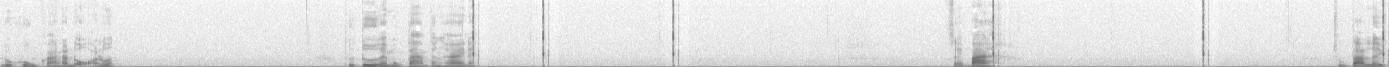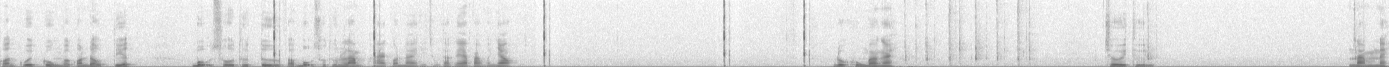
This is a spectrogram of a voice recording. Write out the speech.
Lô khung khá là đỏ luôn. Thứ tư ngày mùng 8 tháng 2 này. Giải 3 chúng ta lấy con cuối cùng và con đầu tiên, bộ số thứ tư và bộ số thứ năm. Hai con này thì chúng ta ghép vào với nhau. Lô khung 3 ngày. Chơi thứ 5 này,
